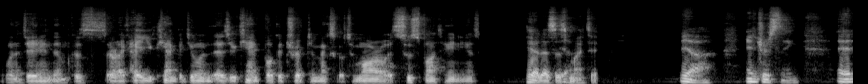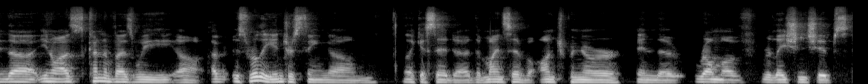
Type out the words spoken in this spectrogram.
when dating them because they're like, hey, you can't be doing this. You can't book a trip to Mexico tomorrow. It's too spontaneous. Yeah, that's just yeah. my take. Yeah, interesting. And uh, you know, as kind of as we, uh, it's really interesting. Um, like I said, uh, the mindset of entrepreneur in the realm of relationships,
